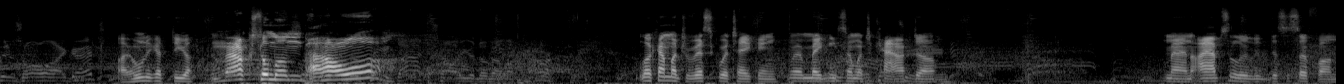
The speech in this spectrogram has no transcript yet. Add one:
I get. I only get the uh, maximum power. That's how you develop character. Look how much risk we're taking. We're making so much character. Man, I absolutely, this is so fun.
